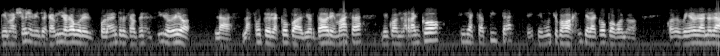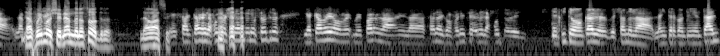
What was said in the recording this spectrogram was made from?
de mayores mientras camino acá por el por adentro del campeón del siglo veo las las fotos de la Copa Libertadores masa de cuando arrancó sin las chapitas este, mucho más bajita la Copa cuando cuando Peñarol ganó la la, la fuimos llenando nosotros la base. Exactamente la fuimos llenando nosotros y acá veo, me, paro en la, en la, sala de conferencia y veo la foto del, del Tito Goncalves besando la, la, Intercontinental,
